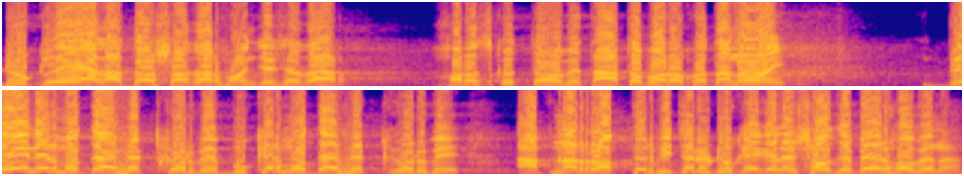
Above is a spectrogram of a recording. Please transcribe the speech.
ঢুকলে এলা দশ হাজার, পঞ্চাশ হাজার খরচ করতে হবে। তা তো বড় কথা নয়। ব্রেনের মধ্যে এফেক্ট করবে, বুকের মধ্যে এফেক্ট করবে। আপনার রক্তের ভিতরে ঢুকে গেলে সহজে বের হবে না।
